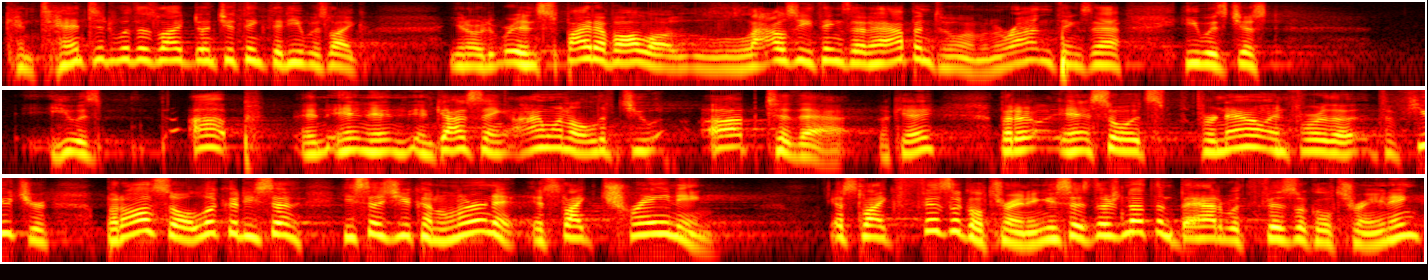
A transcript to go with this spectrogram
contented with his life? Don't you think that he was like, you know, in spite of all the lousy things that happened to him and the rotten things that he was just, he was up. And, and, and God's saying, I want to lift you up to that, okay? But uh, and so it's for now and for the, the future. But also, look what he said. He says you can learn it. It's like training, it's like physical training. He says there's nothing bad with physical training,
